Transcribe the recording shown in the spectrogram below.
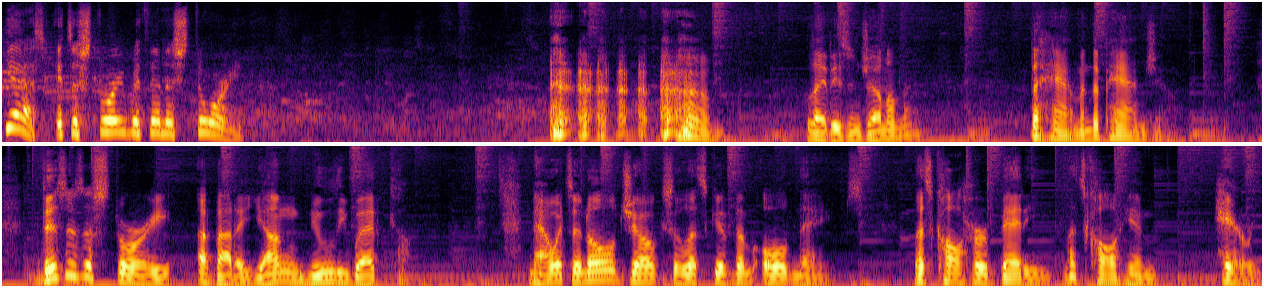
Yes, it's a story within a story. Ladies and gentlemen, the ham and the banjo. This is a story about a young newlywed couple now, it's an old joke, so let's give them old names. Let's call her Betty. Let's call him Harry.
